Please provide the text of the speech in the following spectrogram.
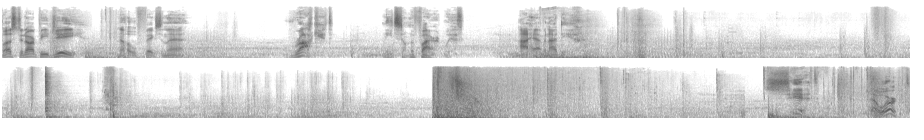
Busted RPG. No fixing that. Rocket. Need something to fire it with. I have an idea. Shit! That worked.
